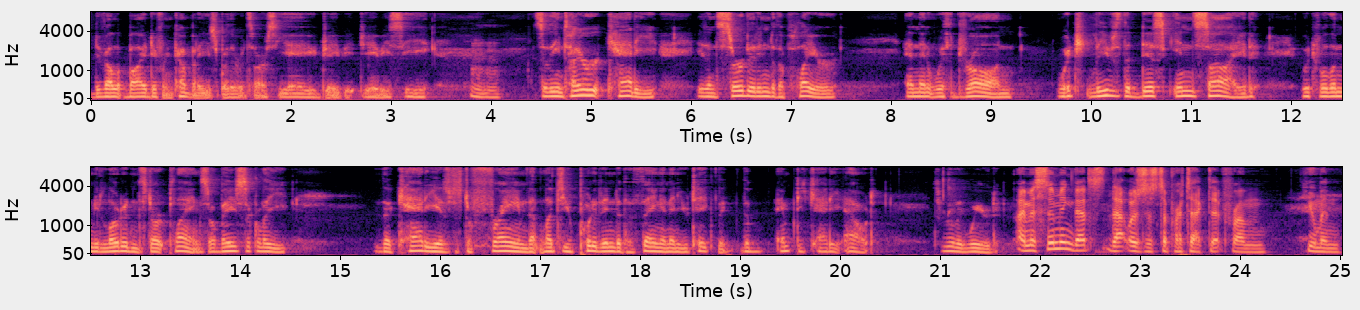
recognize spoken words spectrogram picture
developed by different companies, whether it's RCA, JV, JVC. Mm-hmm. So the entire caddy is inserted into the player and then withdrawn, which leaves the disc inside, which will then be loaded and start playing. So basically, the caddy is just a frame that lets you put it into the thing, and then you take the, the empty caddy out. It's really weird. I'm assuming that's that was just to protect it from human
